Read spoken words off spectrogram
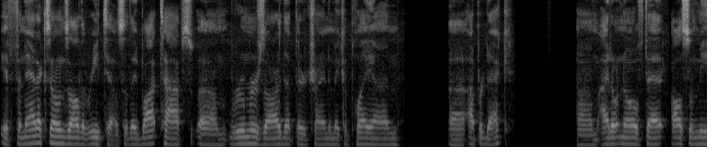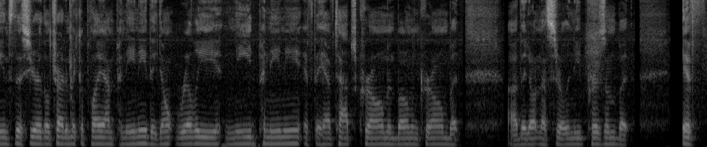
if Fanatics owns all the retail, so they bought Topps. Um, rumors are that they're trying to make a play on uh, Upper Deck. Um, I don't know if that also means this year they'll try to make a play on Panini. They don't really need Panini if they have Topps Chrome and Bowman Chrome, but uh, they don't necessarily need Prizm. But if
